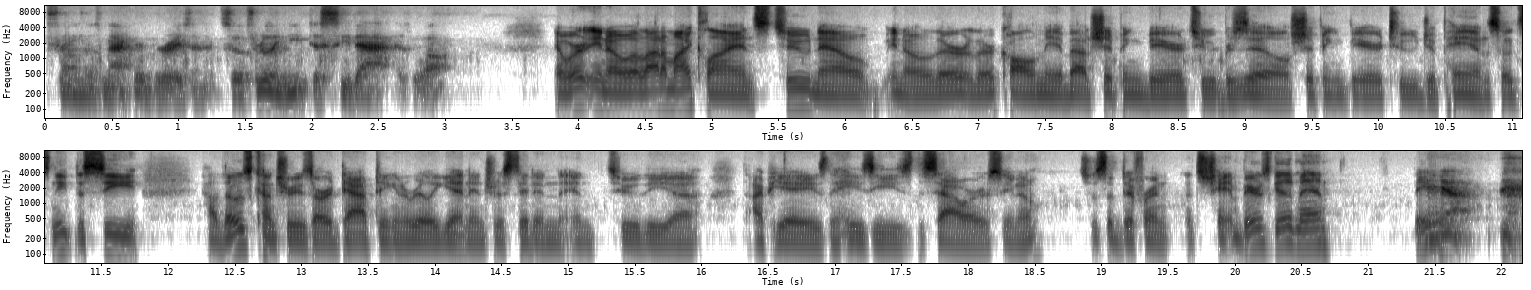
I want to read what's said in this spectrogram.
from those macro breweries. And so it's really neat to see that as well. And we're, you know, a lot of my clients too now, you know, they're they're calling me about shipping beer to Brazil, shipping beer to Japan. So it's neat to see how those countries are adapting and really getting interested in into the uh, IPAs, the hazies, the sours. You know, it's just a different. It's cha- beer's good, man. Beer, yeah.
